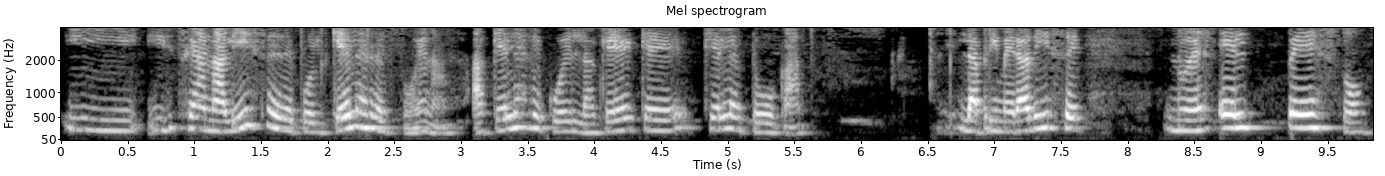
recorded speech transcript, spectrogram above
y, y, se analice de por qué le resuena, a qué les recuerda, qué, qué, qué le toca. La primera dice, no es el peso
